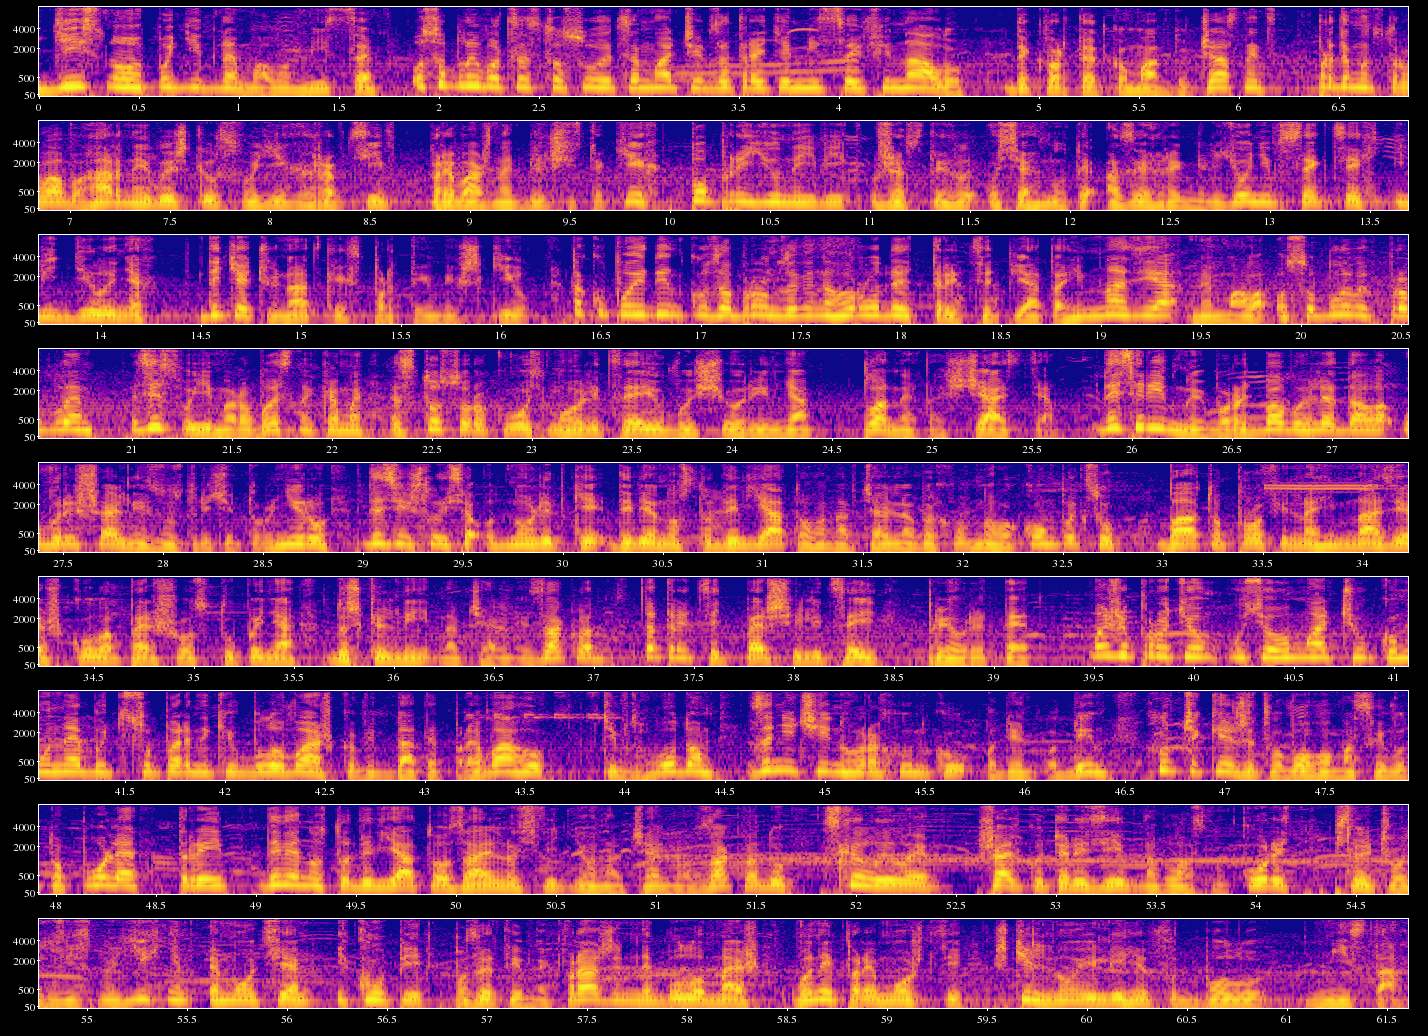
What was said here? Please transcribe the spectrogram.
Дійсно подібне мало місце. Особливо це стосується матчів за третє місце фіналу, де квартет команд учасниць продемонстрував гарний вишкіл своїх гравців. Переважна більшість яких, попри юний вік, вже встигли осягнути ази гри мільйонів в секціях і відділеннях дитячо-юнацьких спортивних шкіл. Так у поєдинку за бронзові нагороди 35-та гімназія не мала особливих проблем зі своїми ровесниками з 148-го ліцею вищого рівня Планета щастя. Десь рівною боротьба виглядала у вирішальній зустрічі турніру, де зійшлися однолітки 99-го навчально-виховного комплексу, багатопрофільна гімназія школа першого ступеня, дошкільний навчальний заклад та 31-й ліцей пріоритет. Майже протягом усього матчу кому-небудь з суперників було важко віддати перевагу. Втім, згодом за нічийного рахунку 1-1 хлопчики житлового масиву Тополя 3 99-го загальноосвітнього навчального закладу схилили шальку терезів на власну користь, після чого, звісно, їхнім емоціям і купі позитивних вражень не було меж. Вони переможці шкільної ліги футболу міста.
